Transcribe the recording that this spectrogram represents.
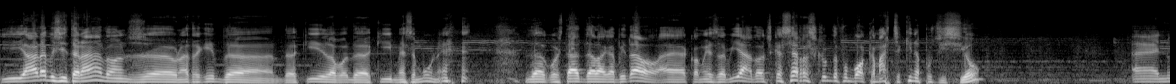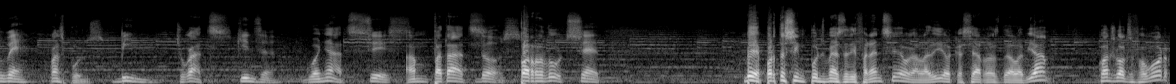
I ara visitarà doncs, eh, un altre equip de- d'aquí més amunt, eh? del costat de la capital, eh, com és Avià. Doncs Cacerres Club de Futbol, que marxa quina posició? Uh, novè. Quants punts? 20. Jugats? 15. Guanyats? 6. Empatats? 2. Perduts? 7. Bé, porta 5 punts més de diferència, a dir, el Cacerres de l'Avià. Quants gols a favor?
